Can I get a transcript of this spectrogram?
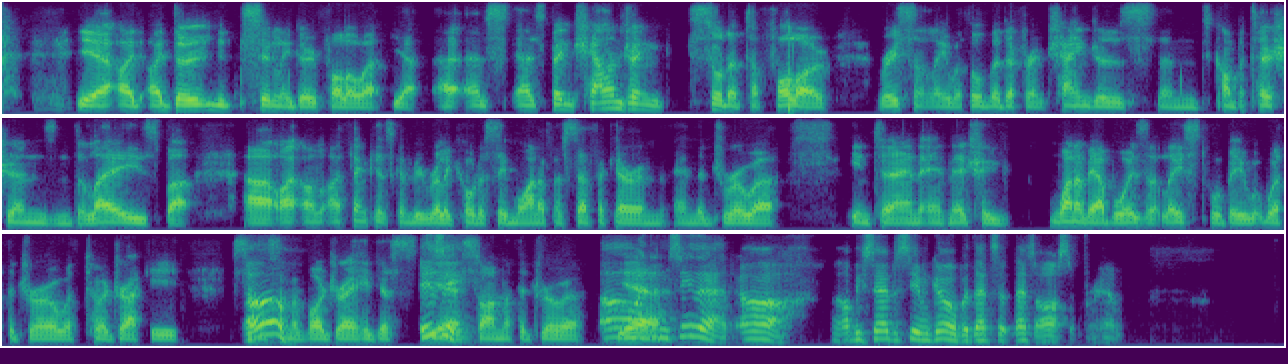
yeah, I, I do you certainly do follow it. Yeah, it's it's been challenging sort of to follow recently with all the different changes and competitions and delays. But uh, I, I, think it's going to be really cool to see Moana Pacifica and, and the Drua enter. And, and actually, one of our boys at least will be with the Drua with Tuadraki. Some oh, Vodre, he just Is yeah, he? signed with the Drua. Oh, yeah. I didn't see that. Oh, I'll be sad to see him go, but that's that's awesome for him.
